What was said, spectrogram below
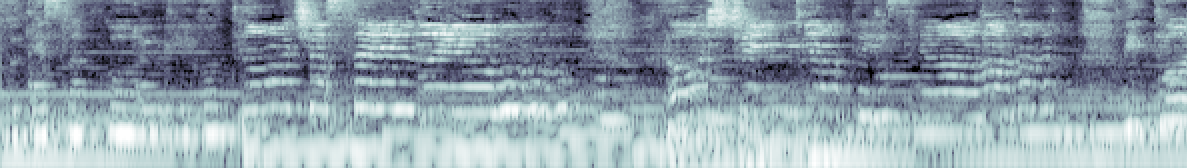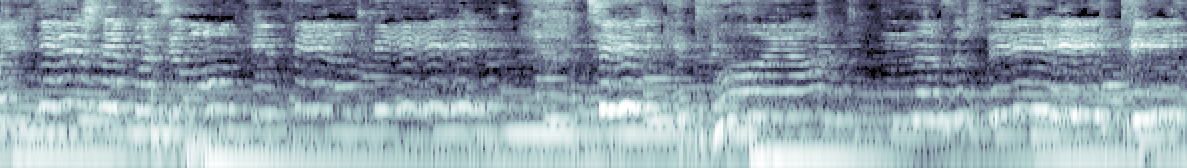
бути слабкою і водночас сильною, розчинятися від твоїх ніжних поцілунків пілків, тільки твоя назавжди, ти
